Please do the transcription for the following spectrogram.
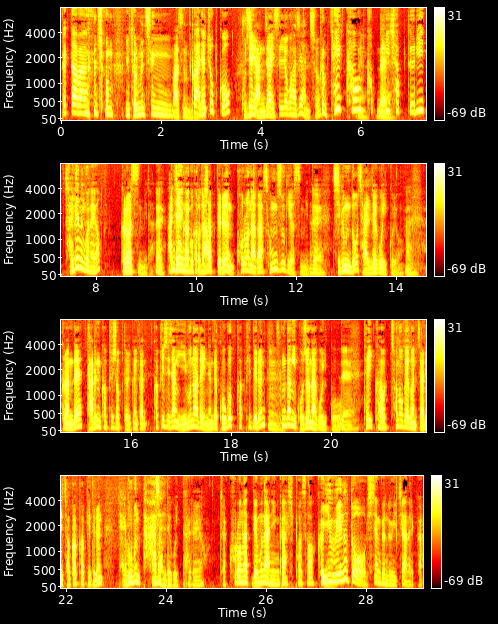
백다방은 좀이 젊은 층 맞습니다. 거 아니야 좁고 굳이 예, 앉아 네. 있으려고 하지 않죠. 그럼 테이크아웃 네. 커피숍들이 잘 되는 거네요. 그렇습니다. 네, 앉아 있는 것보다. 커피숍들은 코로나가 성수기였습니다. 네. 지금도 잘 되고 있고요. 네. 그런데 다른 커피숍들, 그러니까 커피 시장이 이분화돼 있는데 고급 커피들은 음. 상당히 고전하고 있고 네. 테이크아웃 1,500원짜리 저가 커피들은 대부분 다 잘 되고 있다. 그래요. 자, 코로나 때문 아닌가 싶어서 그 네. 이후에는 또 시장 변동이 있지 않을까.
